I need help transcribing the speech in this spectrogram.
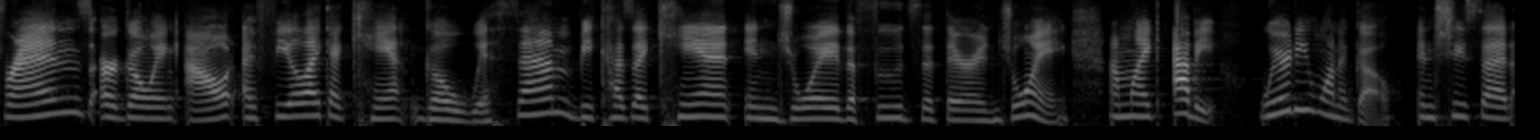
friends are going out, I feel like I can't go with them because I can't enjoy the foods that they're enjoying. I'm like, Abby, where do you want to go? And she said,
